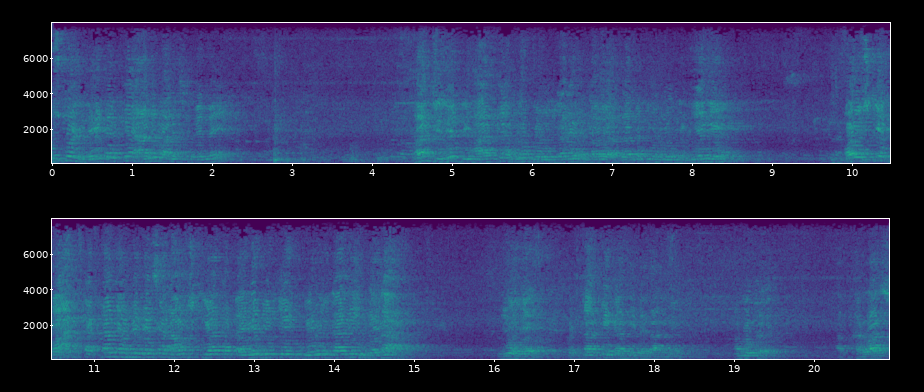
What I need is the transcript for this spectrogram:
उसको लेकर के आने वाले समय में हर ज़िले बिहार के हम लोग बेरोजगारी हटाओ यात्रा पर भी हम लोग निकलेंगे और उसके पटना में हमने जैसा अनाउंस किया था पहले भी कि बेरोजगारी मेला जो है, पटना के गांधी मैदान में, हम लोग करें। अब खरवास,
